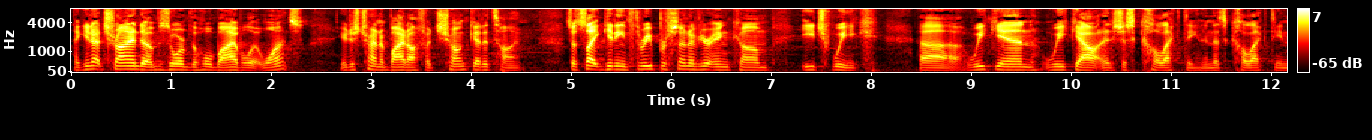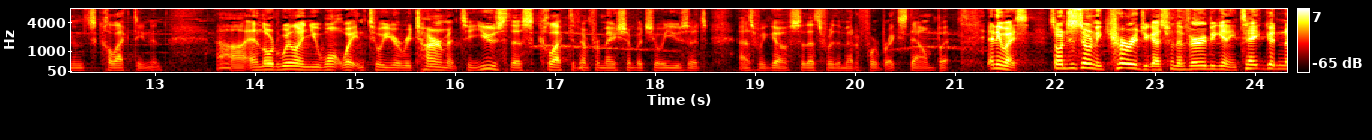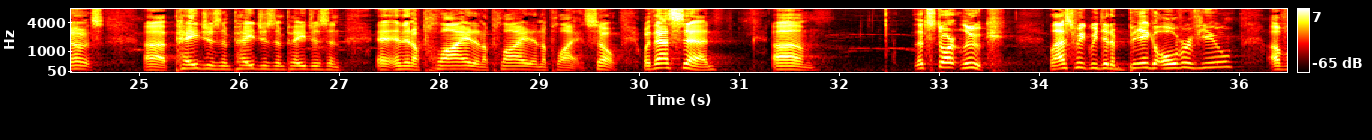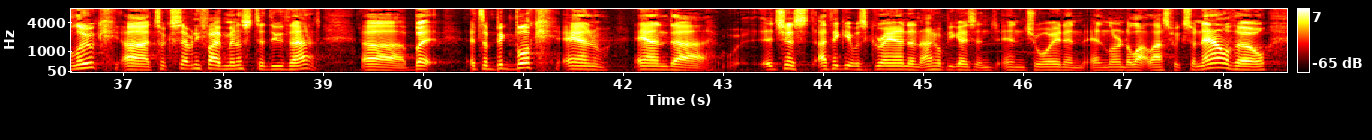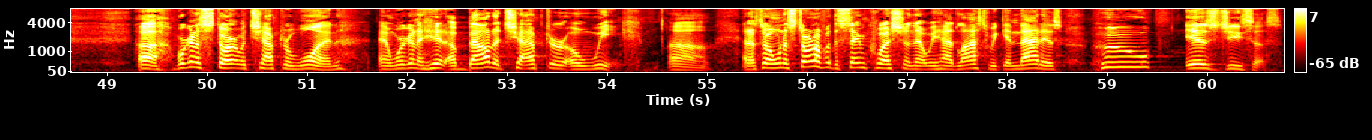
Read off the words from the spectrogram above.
Like you're not trying to absorb the whole Bible at once, you're just trying to bite off a chunk at a time. So it's like getting 3% of your income each week, uh, week in, week out, and it's just collecting and it's collecting and it's collecting. And, uh, and Lord willing, you won't wait until your retirement to use this collective information, but you'll use it as we go. So that's where the metaphor breaks down. But, anyways, so I just want to encourage you guys from the very beginning take good notes, uh, pages and pages and pages, and, and, and, then apply it and apply it and apply it. So, with that said, um, let's start Luke. Last week we did a big overview of Luke. Uh, it took 75 minutes to do that. Uh, but it's a big book, and, and uh, it's just, I think it was grand, and I hope you guys en- enjoyed and, and learned a lot last week. So now, though, uh, we're going to start with chapter one, and we're going to hit about a chapter a week. Uh, and so I want to start off with the same question that we had last week, and that is who is Jesus?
